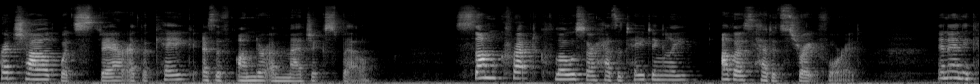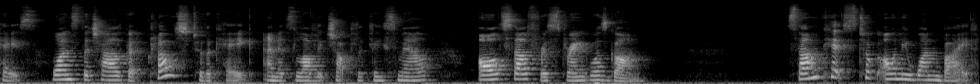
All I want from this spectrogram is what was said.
her child would stare at the cake as if under a magic spell. Some crept closer hesitatingly, others headed straight for it. In any case, once the child got close to the cake and its lovely chocolatey smell, all self restraint was gone. Some kids took only one bite,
